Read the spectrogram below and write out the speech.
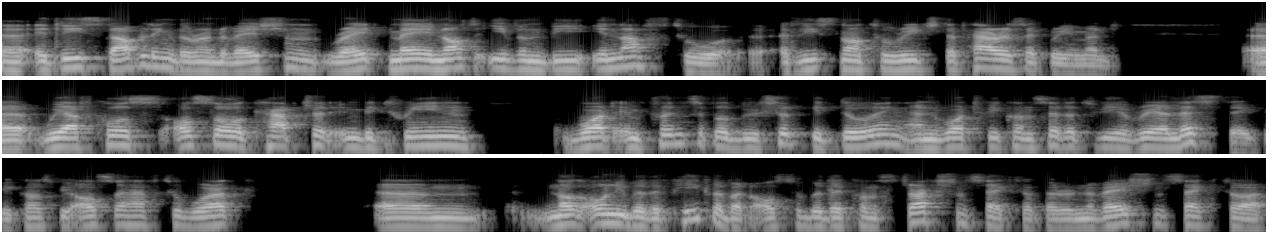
uh, at least doubling the renovation rate may not even be enough to, at least not to reach the Paris Agreement. Uh, we of course also captured in between what in principle we should be doing and what we consider to be realistic, because we also have to work um, not only with the people, but also with the construction sector, the renovation sector,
